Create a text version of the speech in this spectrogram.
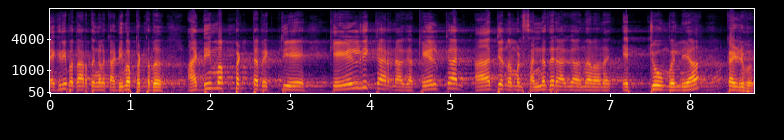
ലഹരി പദാർത്ഥങ്ങൾക്ക് അടിമപ്പെട്ടത് അടിമപ്പെട്ട വ്യക്തിയെ കേൾവിക്കാരനാകുക കേൾക്കാൻ ആദ്യം നമ്മൾ സന്നദ്ധരാകുക എന്നതാണ് ഏറ്റവും വലിയ കഴിവ്.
